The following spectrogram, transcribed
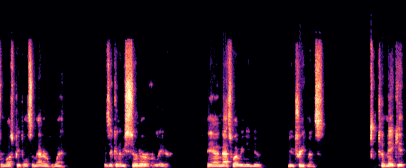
for most people, it's a matter of when Is it going to be sooner or later? And that's why we need new new treatments to make it.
